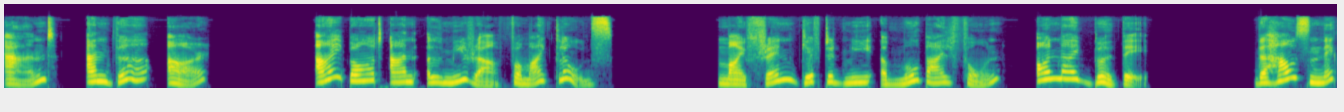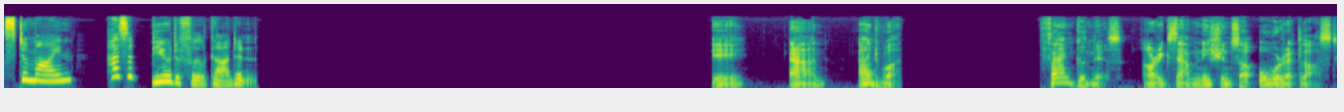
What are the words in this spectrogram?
and, and the are I bought an almirah for my clothes. My friend gifted me a mobile phone on my birthday. The house next to mine has a beautiful garden. A, an, and one. Thank goodness, our examinations are over at last.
